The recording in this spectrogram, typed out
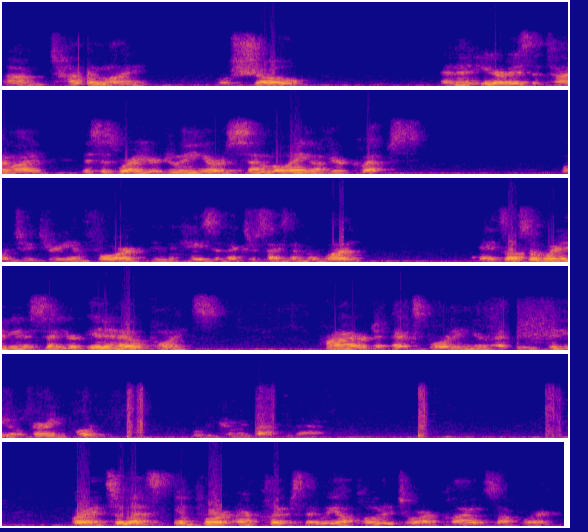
um, timeline will show. And then here is the timeline. This is where you're doing your assembling of your clips. One, two, three, and four in the case of exercise number one. And it's also where you're going to set your in and out points prior to exporting your edited video. Very important. We'll be coming back to that. All right, so let's import our clips that we uploaded to our cloud software.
